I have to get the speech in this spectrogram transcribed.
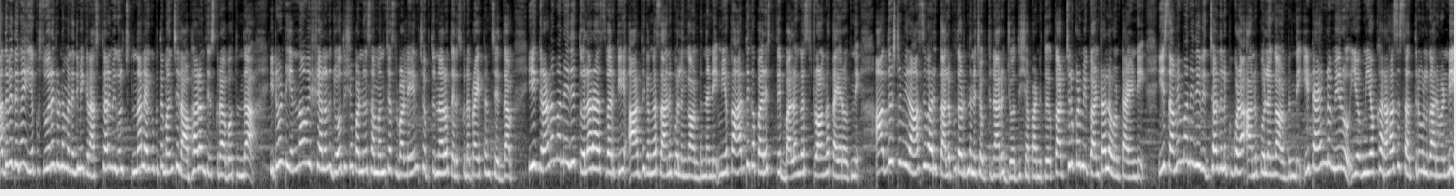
అదేవిధంగా ఈ యొక్క సూర్యగ్రహణం అనేది మీకు నష్టాన్ని మిగుల్చుతుందా లేకపోతే మంచి లాభాలను తీసుకురాబోతుందా? ఇటువంటి ఎన్నో విషయాలను జ్యోతిష పండుగ సంబంధించి అసలు వాళ్ళు ఏం చెప్తున్నారో తెలుసుకునే ప్రయత్నం చేద్దాం. ఈ గ్రహణం అనేది తులారాశి వారికి ఆర్థిక ఆర్థికంగా సానుకూలంగా ఉంటుందండి. మీ యొక్క ఆర్థిక పరిస్థితి బలంగా స్ట్రాంగ్గా తయారవుతుంది. అదృష్టం మీ రాశి వారి తలుపు తడుతుందని చెబుతున్నారు జ్యోతిష పండితులు. ఖర్చులు కూడా మీ కంట్రోల్లో ఉంటాయండి. ఈ సమయం అనేది విద్యార్థులకు కూడా అనుకూలంగా ఉంటుంది. ఈ టైంలో మీరు మీ యొక్క రహస్య శత్రువులు కానివ్వండి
